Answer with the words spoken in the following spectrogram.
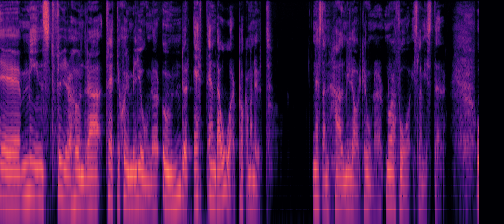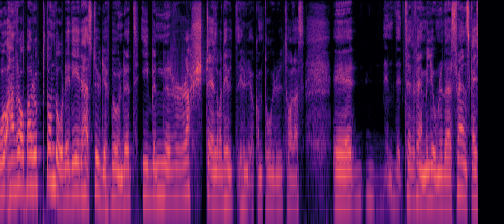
eh, minst 437 miljoner under ett enda år plockar man ut. Nästan en halv miljard kronor, några få islamister. Och han rabar upp dem då, det, är det här studieförbundet Ibn Rushd, eller vad det hur, jag kommer inte ihåg hur det uttalas. Eh, 35 miljoner där. Svenska eh,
